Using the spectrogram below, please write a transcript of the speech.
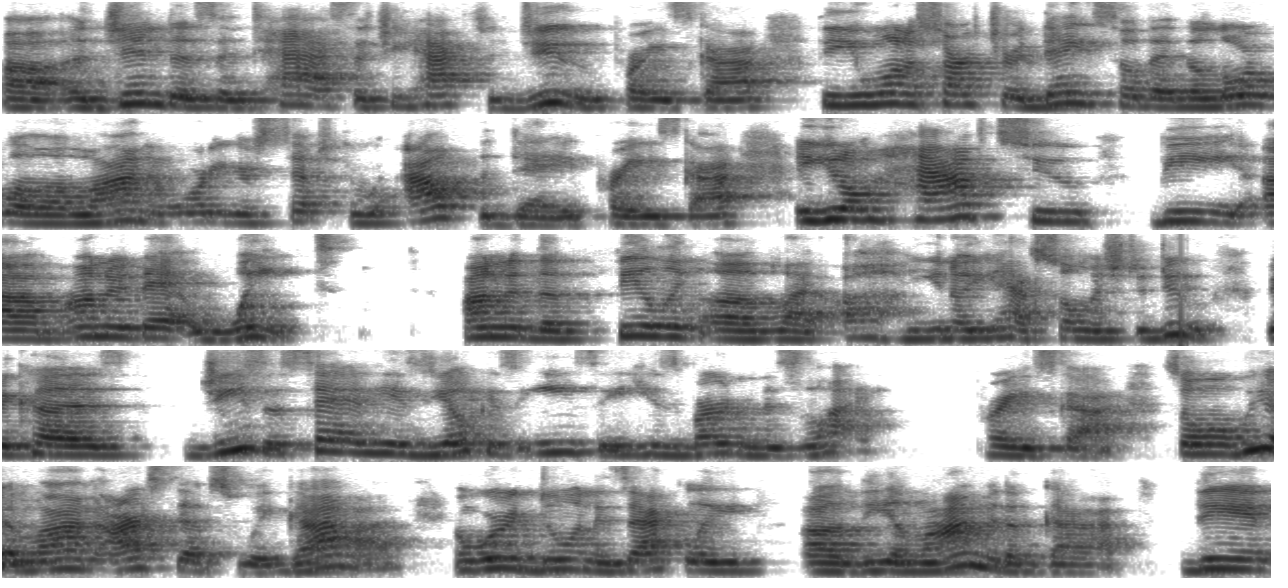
uh, agendas and tasks that you have to do, praise God, that you want to start your day so that the Lord will align and order your steps throughout the day, praise God. And you don't have to be um, under that weight, under the feeling of like, oh, you know, you have so much to do because Jesus said his yoke is easy, his burden is light. Praise God. So when we align our steps with God and we're doing exactly uh, the alignment of God, then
